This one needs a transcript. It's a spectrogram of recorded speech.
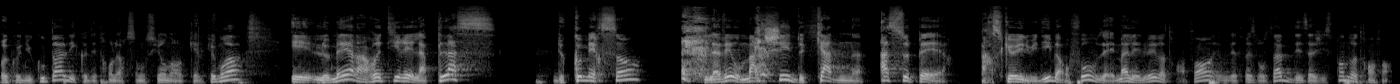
reconnus coupables, ils connaîtront leur sanction dans quelques mois. Et le maire a retiré la place de commerçant qu'il avait au marché de Cannes à ce père. Parce qu'il lui dit, bah, au fond, vous avez mal élevé votre enfant et vous êtes responsable des agissements de votre enfant.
